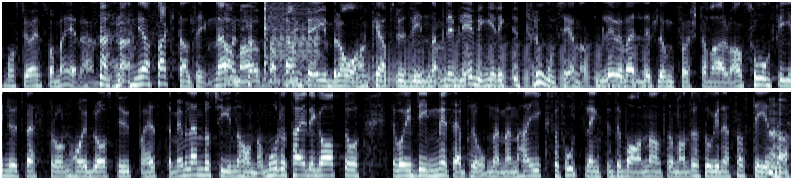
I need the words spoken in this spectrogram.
Måste jag ens vara med i det här? Ni har sagt allting. Nej, men Framför är ju bra, han kan absolut vinna. Men det blev ingen riktigt prov senast. Det blev väldigt lugnt första varv. Han såg fin ut, Westerholm, har ju bra stuk på hästen. Men jag vill ändå syna honom. Morotai Gato, det var ju dimmigt där på Romme, men han gick så fort längst ut i banan så de andra stod ju nästan still. Ja.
